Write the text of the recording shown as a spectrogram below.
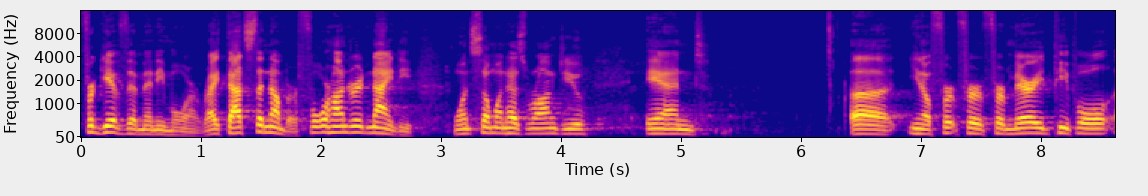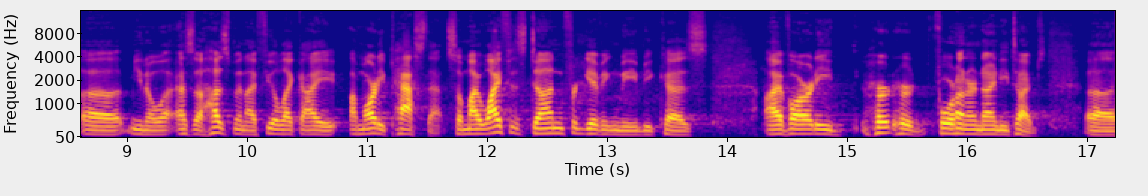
forgive them anymore, right? That's the number 490. Once someone has wronged you, and uh, you know, for, for, for married people, uh, you know, as a husband, I feel like I, I'm already past that. So my wife is done forgiving me because I've already hurt her 490 times. Uh,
